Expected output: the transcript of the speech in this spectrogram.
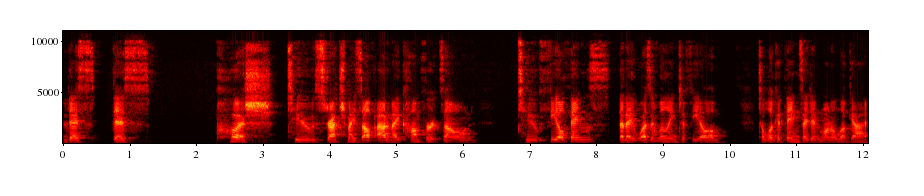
this, this push to stretch myself out of my comfort zone, to feel things that I wasn't willing to feel, to look at things I didn't want to look at.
